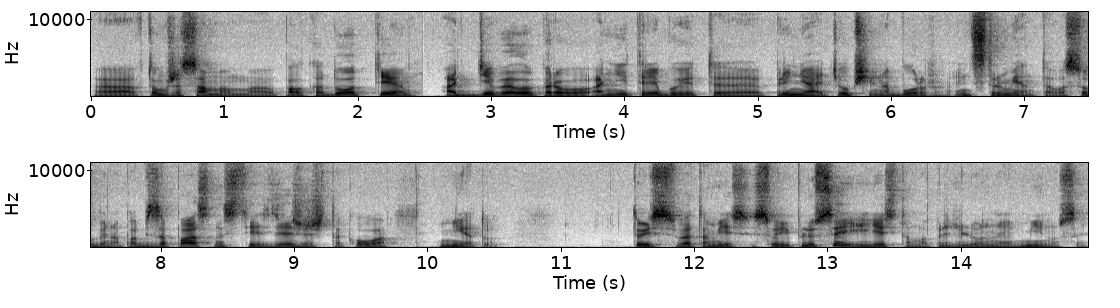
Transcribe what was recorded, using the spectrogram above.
э, в том же самом э, Polkadot от девелоперов они требуют принять общий набор инструментов, особенно по безопасности. Здесь же такого нету. То есть в этом есть свои плюсы и есть там определенные минусы.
